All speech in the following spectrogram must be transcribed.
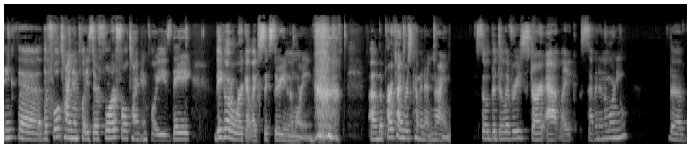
think the the full time employees, there are four full time employees. They they go to work at like six thirty in the morning. um, the part timers come in at nine. So the deliveries start at like seven in the morning. The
